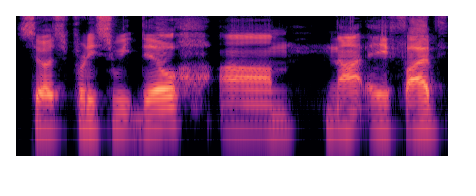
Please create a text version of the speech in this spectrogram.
So it's a pretty sweet deal. Um, not a five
